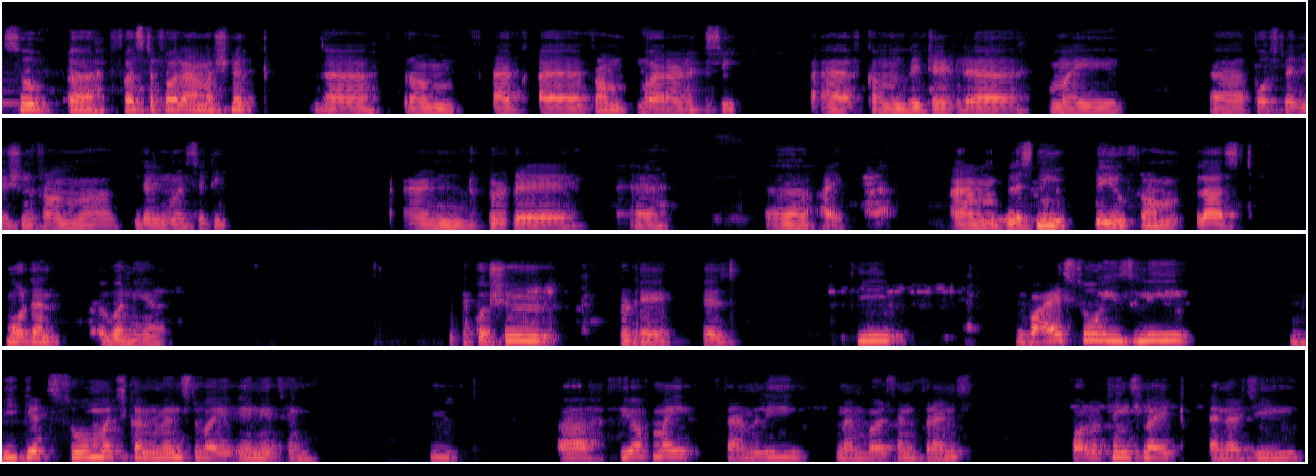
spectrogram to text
So uh, first of all, I'm Ashmit uh, from uh, from Varanasi. I have completed uh, my uh, post graduation from uh, Delhi University, and today I am listening to you from last more than one year. My question today is why so easily we get so much convinced by anything. A uh, few of my family members and friends follow things like energy,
